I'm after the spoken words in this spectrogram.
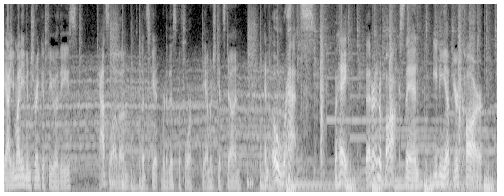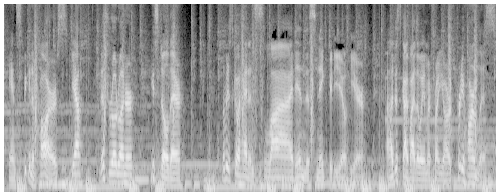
Yeah, you might even drink a few of these. Cats love them. Let's get rid of this before damage gets done. And oh, rats! But hey, better in a box than eating up your car. And speaking of cars, yeah, this Roadrunner, he's still there. Let me just go ahead and slide in this snake video here. Uh, this guy, by the way, in my front yard, pretty harmless.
